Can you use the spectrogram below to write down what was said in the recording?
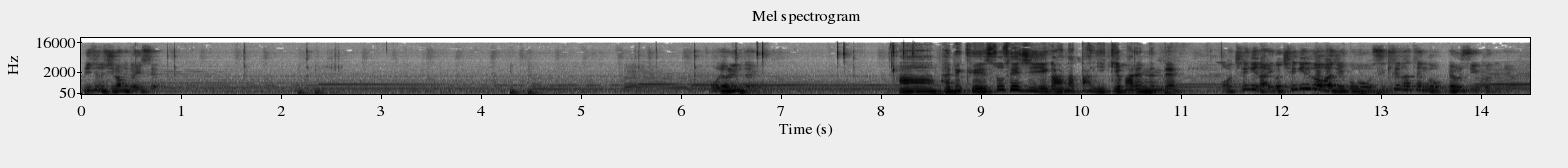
밑에도 지방이 더 있어요. 오 열린다 여기. 아 바베큐에 소세지가 하나 딱 있길 바랬는데. 어 책이다. 이거 책 읽어가지고 스킬 같은 거 배울 수 있거든요.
